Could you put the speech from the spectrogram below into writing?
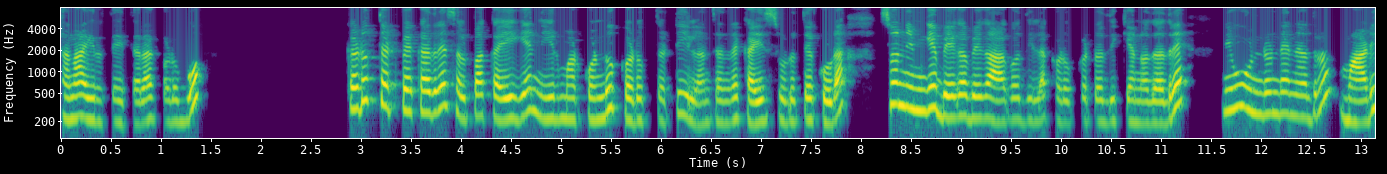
ಚೆನ್ನಾಗಿರುತ್ತೆ ಈ ತರ ಕಡುಬು. ಕಡುಬು ತಟ್ಟಬೇಕಾದ್ರೆ ಸ್ವಲ್ಪ ಕೈಗೆ ನೀರ್ ಮಾಡ್ಕೊಂಡು ಕಡುಬು ತಟ್ಟಿ ಇಲ್ಲ ಅಂತಂದ್ರೆ ಕೈ ಸುಡುತ್ತೆ ಕೂಡ. ಸೊ ನಿಮ್ಗೆ ಬೇಗ ಬೇಗ ಆಗೋದಿಲ್ಲ ಕಡುಬು ಕಟ್ಟೋದಿಕ್ಕೆ ಅನ್ನೋದಾದ್ರೆ ನೀವು ಉಂಡುಂಡೆನಾದ್ರೂ ಮಾಡಿ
